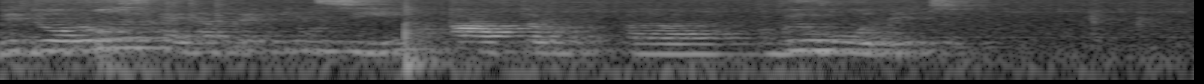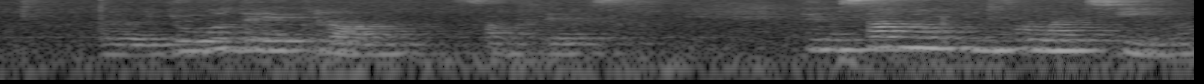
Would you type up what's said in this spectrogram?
відеоролика і наприкінці автор е, виводить його на екран, сам текст, тим самим інформаційно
